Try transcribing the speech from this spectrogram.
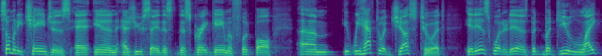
so many changes in, as you say, this this great game of football. Um, we have to adjust to it. It is what it is. But but do you like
